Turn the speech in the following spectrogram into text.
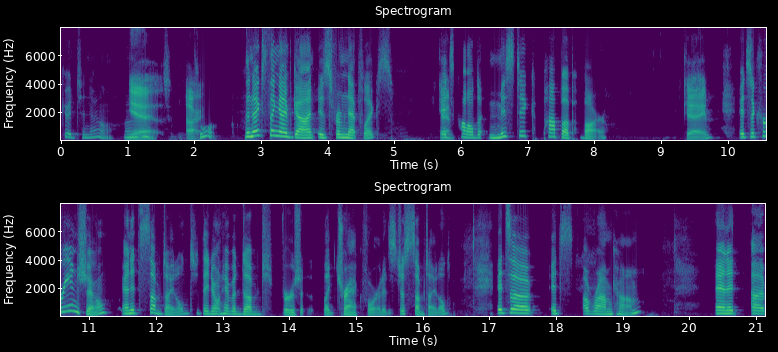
Good to know. Mhm. Yes. All right. Cool. The next thing I've got is from Netflix. Okay. It's called Mystic Pop Up Bar. Okay. It's a Korean show and it's subtitled. They don't have a dubbed version like track for it. It's just subtitled. It's a it's a rom-com. And it uh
